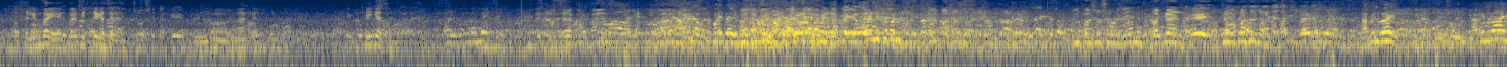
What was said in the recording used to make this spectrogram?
ইতিহাস, সেলিম ভাই, একবার এবং গেছে সেটাকে ঠিক আছে। নাবিল ভাই নাবিল ভাই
